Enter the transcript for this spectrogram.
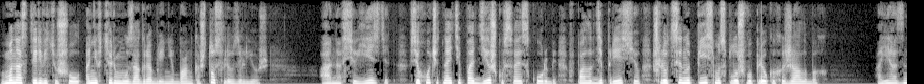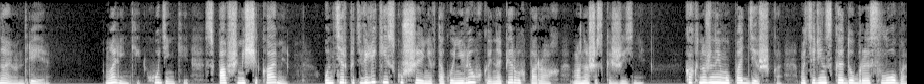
В монастырь ведь ушел, а не в тюрьму за ограбление банка. Что слезы льешь? А она все ездит, все хочет найти поддержку в своей скорби, впала в депрессию, шлет сыну письма сплошь в упреках и жалобах. А я знаю Андрея. Маленький, худенький, с павшими щеками, он терпит великие искушения в такой нелегкой, на первых порах, монашеской жизни. Как нужна ему поддержка, материнское доброе слово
